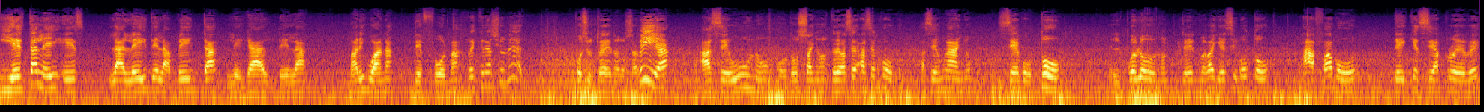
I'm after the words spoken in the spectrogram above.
Y esta ley es la ley de la venta legal de la marihuana de forma recreacional. Pues si ustedes no lo sabían, hace uno o dos años, creo hace, hace poco, hace un año, se votó, el pueblo de Nueva Jersey votó a favor de que se apruebe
